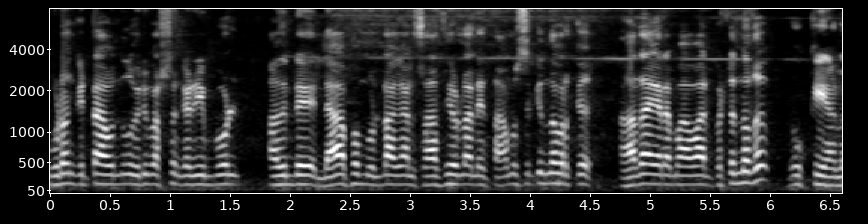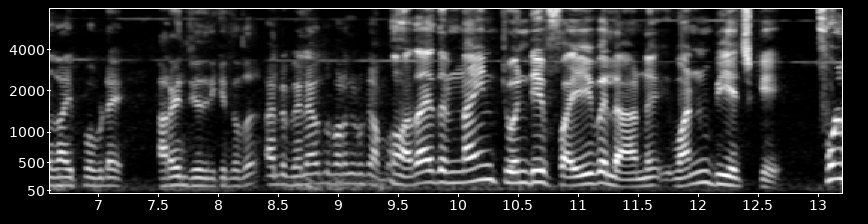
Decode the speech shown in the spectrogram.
ഗുണം കിട്ടാവുന്നത് ഒരു വർഷം കഴിയുമ്പോൾ അതിന്റെ ലാഭം ഉണ്ടാകാൻ സാധ്യതയുള്ള അല്ലെങ്കിൽ താമസിക്കുന്നവർക്ക് ആദായകരമാവാൻ പറ്റുന്നത് ഒക്കെയാണ് ഇതാ ഇപ്പോൾ ഇവിടെ അറേഞ്ച് ചെയ്തിരിക്കുന്നത്. അതിന്റെ വില ഒന്ന് പറഞ്ഞു കൊടുക്കാമോ? അതായത് നയൻ ട്വന്റി ഫൈവിലാണ് one B H K full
